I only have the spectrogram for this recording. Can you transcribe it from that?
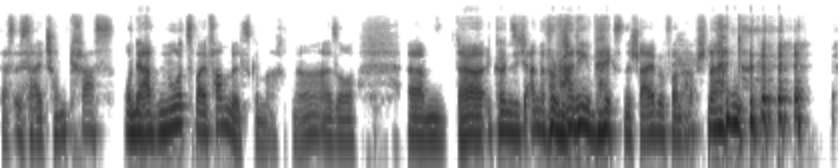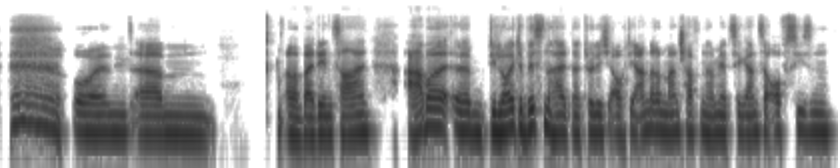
Das ist halt schon krass. Und er hat nur zwei Fumbles gemacht. Ne? Also ähm, da können sich andere Running Backs eine Scheibe von abschneiden. Und ähm, bei den Zahlen. Aber ähm, die Leute wissen halt natürlich auch, die anderen Mannschaften haben jetzt die ganze Offseason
